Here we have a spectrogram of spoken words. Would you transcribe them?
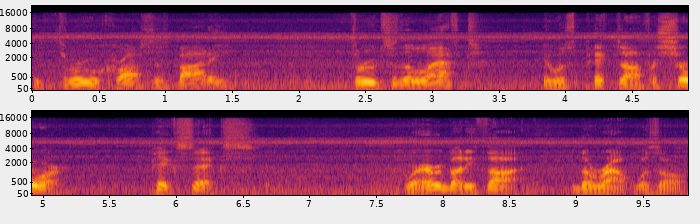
he threw across his body, threw to the left, it was picked off ashore. pick six, where everybody thought the route was on.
